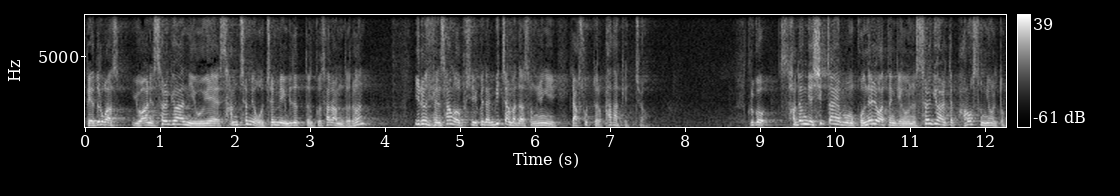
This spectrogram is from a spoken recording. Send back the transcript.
베드로가 요한이 설교한 이후에 3천 명, 5천 명이 믿었던 그 사람들은 이런 현상 없이 그냥 믿자마자 성령이 약속대로 받았겠죠. 그리고 사도행전 10장에 보면 고넬료 같은 경우는 설교할 때 바로 성령을 또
